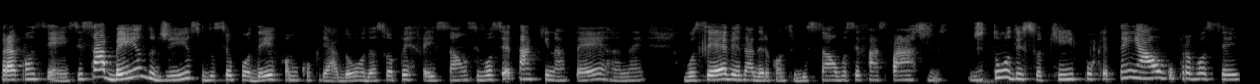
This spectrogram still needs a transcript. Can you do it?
para a consciência. E sabendo disso, do seu poder como co-criador, da sua perfeição, se você está aqui na Terra, né, você é verdadeira contribuição, você faz parte de tudo isso aqui, porque tem algo para você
